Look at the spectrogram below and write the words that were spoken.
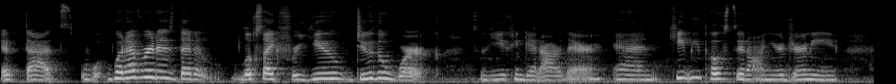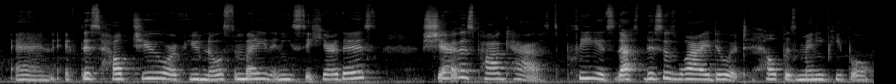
if that's whatever it is that it looks like for you, do the work so that you can get out of there. And keep me posted on your journey. And if this helped you, or if you know somebody that needs to hear this, share this podcast. Please. That's this is why I do it to help as many people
